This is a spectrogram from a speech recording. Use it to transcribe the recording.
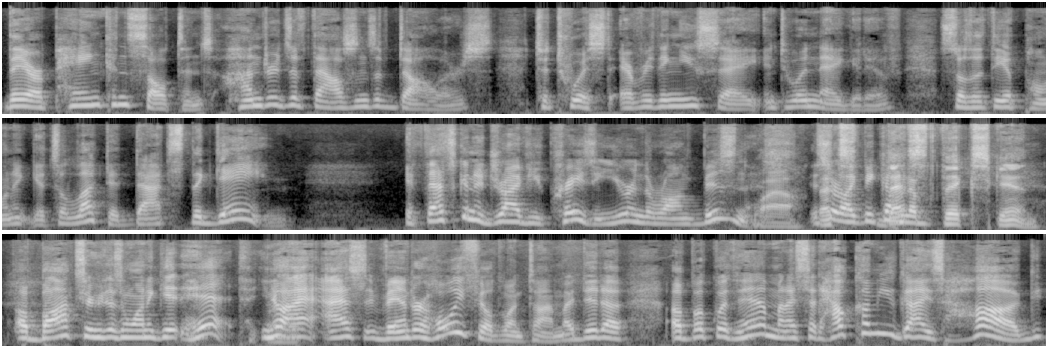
They are paying consultants hundreds of thousands of dollars to twist everything you say into a negative so that the opponent gets elected. That's the game. If that's going to drive you crazy, you're in the wrong business. Wow. It's sort of like becoming a thick skin. a boxer who doesn't want to get hit. You know, I asked Evander Holyfield one time. I did a, a book with him, and I said, "How come you guys hug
